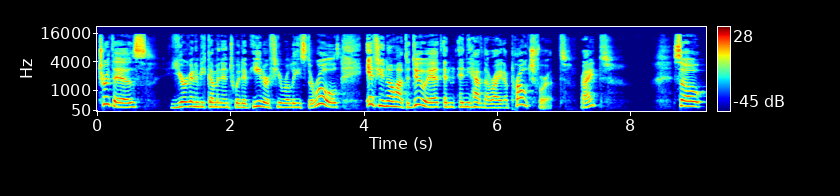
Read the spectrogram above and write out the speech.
Truth is, you're going to become an intuitive eater if you release the rules, if you know how to do it and, and you have the right approach for it, right? So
